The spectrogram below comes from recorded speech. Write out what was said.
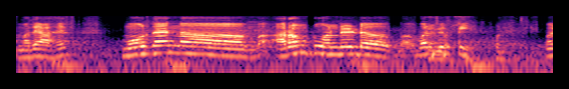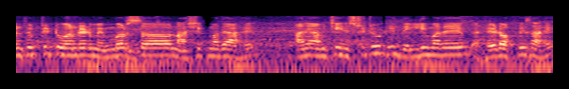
मध्ये आहेत. More than around two hundred one fifty one fifty two hundred members नाशिकमध्ये आहेत. आणि आमची इन्स्टिट्यूट ही दिल्लीमध्ये हेड ऑफिस आहे.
